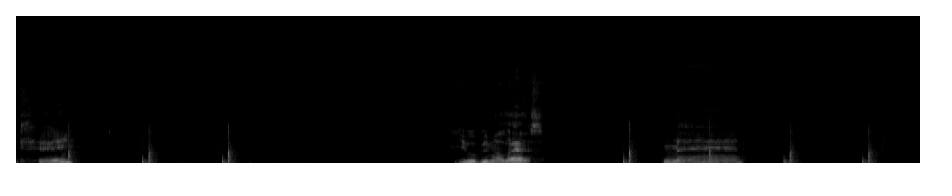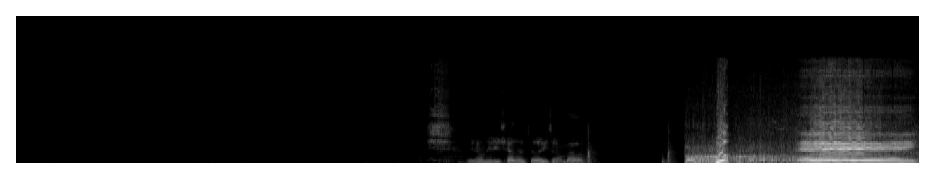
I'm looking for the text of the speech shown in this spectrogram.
Okay. You will be my last. Man. We don't need each other. What are you talking about? Whoa! Hey, hey, hey, hey, hey!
